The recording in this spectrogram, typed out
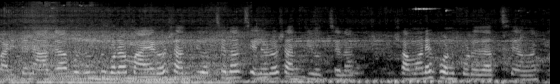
বাড়িতে না যাওয়া পর্যন্ত কোনো মায়েরও শান্তি হচ্ছে না ছেলেরও শান্তি হচ্ছে না। সমানে ফোন করে যাচ্ছে আমাকে।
